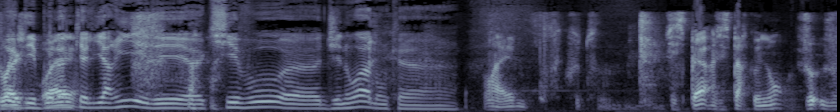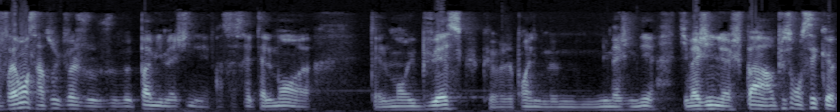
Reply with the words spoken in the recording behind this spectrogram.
vois, avec je- des Bologne ouais. Cagliari et des euh, Chievo euh, Genoa, donc euh, ouais, écoute, j'espère, j'espère que non. Je, je- vraiment, c'est un truc, tu vois, je, je veux pas m'imaginer. Enfin, ça serait tellement, euh, tellement ubuesque que je pourrais m'imaginer. T'imagines, je sais pas. En plus, on sait que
